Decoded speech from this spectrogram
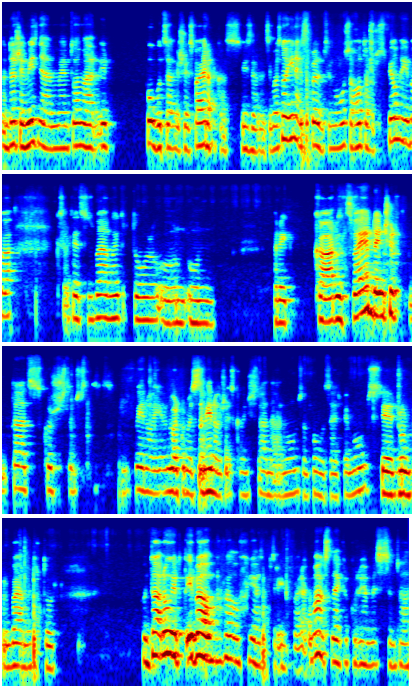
ar dažiem izņēmumiem tomēr ir publicējušies vairākās izdevniecībās. No nu, Inês, protams, ir mūsu autors pilnībā, kas attiecas uz bērnu literatūru, un, un arī Kārlis Vērdiņš ir tāds, kurš vienojam, nu, ar kur mēs esam vienojušies, ka viņš strādā ar mums un publicēs pie mums, ja runa par bērnu literatūru. Un tā, nu, ir, ir vēl, vēl jā, arī vairāk mākslinieki, ar kuriem mēs esam tā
